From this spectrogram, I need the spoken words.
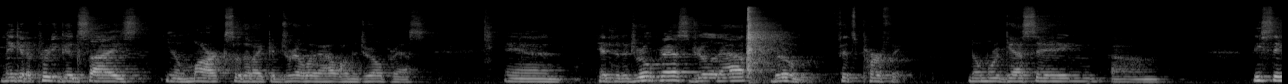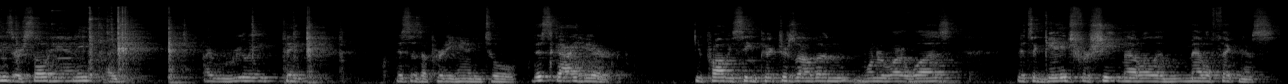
make it a pretty good size, you know, mark so that I could drill it out on the drill press. And hit to the drill press, drill it out, boom, fits perfect. No more guessing. Um, these things are so handy. I, I really think this is a pretty handy tool. This guy here, You've probably seen pictures of and wondered what it was. It's a gauge for sheet metal and metal thickness.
